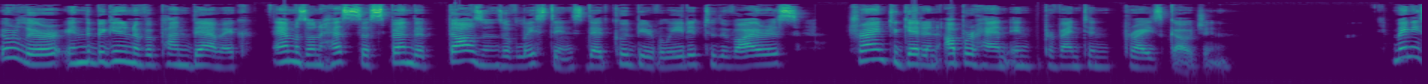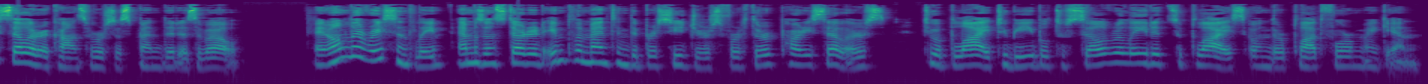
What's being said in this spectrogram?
Earlier, in the beginning of a pandemic, Amazon has suspended thousands of listings that could be related to the virus, trying to get an upper hand in preventing price gouging. Many seller accounts were suspended as well. And only recently, Amazon started implementing the procedures for third party sellers to apply to be able to sell related supplies on their platform again.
